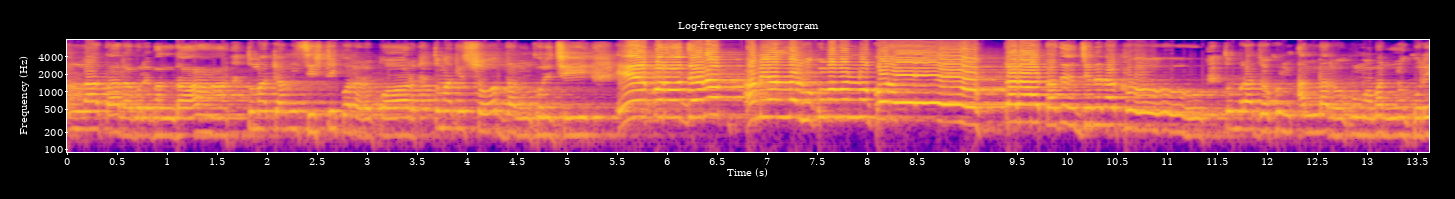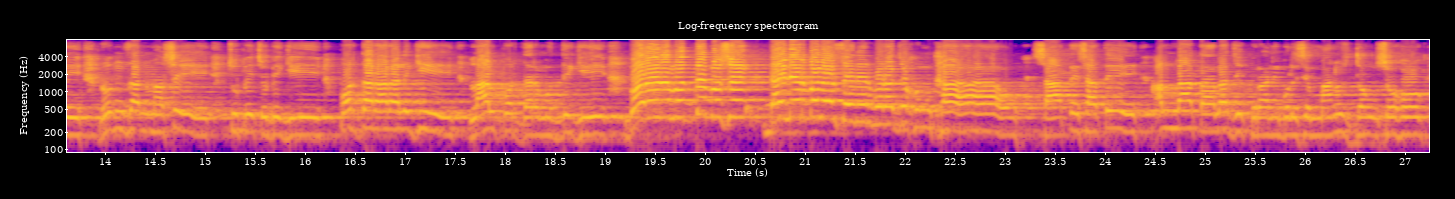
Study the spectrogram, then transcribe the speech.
আল্লাহ তাআলা বলে, বান্দা, তোমাকে আমি সৃষ্টি করার পর তোমাকে সব দান করেছি। এরপরও যারা আমি আল্লাহর হুকুম অমান্য করো, তারা তাদের জেনে রাখো, তোমরা যখন আল্লাহর হুকুম অমান্য করে রমজান মাসে চুপে চুপে গিয়ে পর্দার আড়ালে গিয়ে, লাল পর্দার মধ্যে গিয়ে, ঘরের মধ্যে বসে, ডাইলের বলা সেনের বড়া যখন খাও, সাথে সাথে আল্লাহ তাআলা যে কোরআনে বলেছে, মানুষ ধ্বংস হোক,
